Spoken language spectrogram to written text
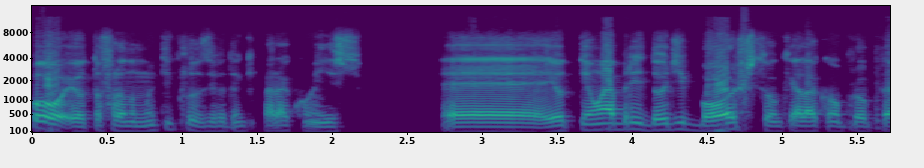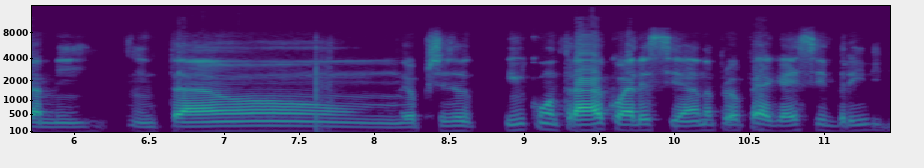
Pô, eu tô falando muito inclusive, eu tenho que parar com isso. É, eu tenho um abridor de Boston que ela comprou para mim. Então, eu preciso encontrar com ela esse ano para eu pegar esse brinde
